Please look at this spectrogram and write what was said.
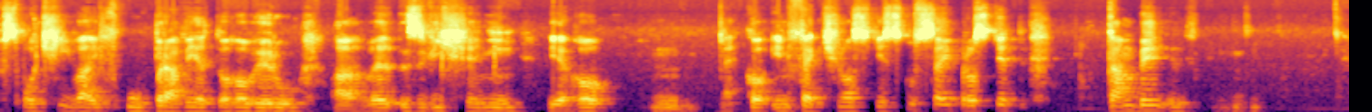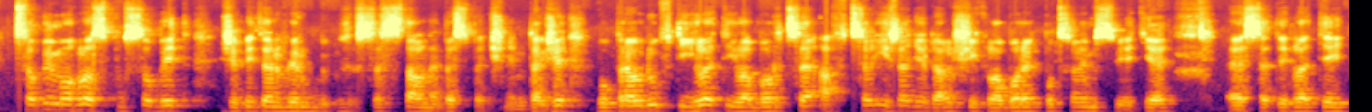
spočívají v úpravě toho viru a ve zvýšení jeho mm, jako infekčnosti. Zkusej prostě, tam by, co by mohlo způsobit, že by ten virus se stal nebezpečným. Takže opravdu v téhle laborce a v celé řadě dalších laborek po celém světě eh, se tyhle ty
